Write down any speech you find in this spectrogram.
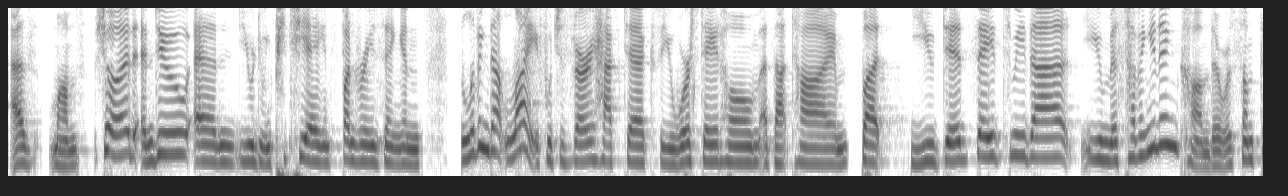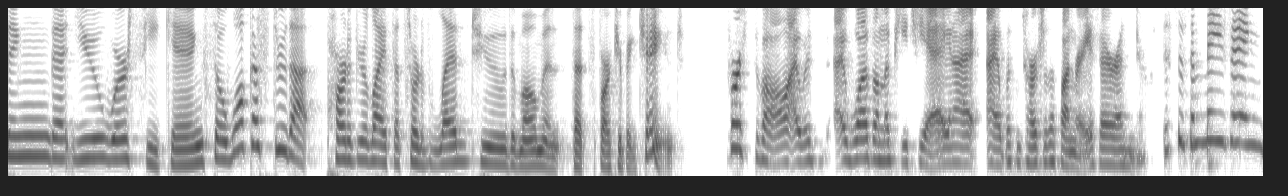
as moms should and do and you were doing pta and fundraising and living that life which is very hectic. So you were stay at home at that time. But you did say to me that you missed having an income. There was something that you were seeking. So, walk us through that part of your life that sort of led to the moment that sparked your big change first of all, I was I was on the PTA and I I was in charge of the fundraiser and this is amazing.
